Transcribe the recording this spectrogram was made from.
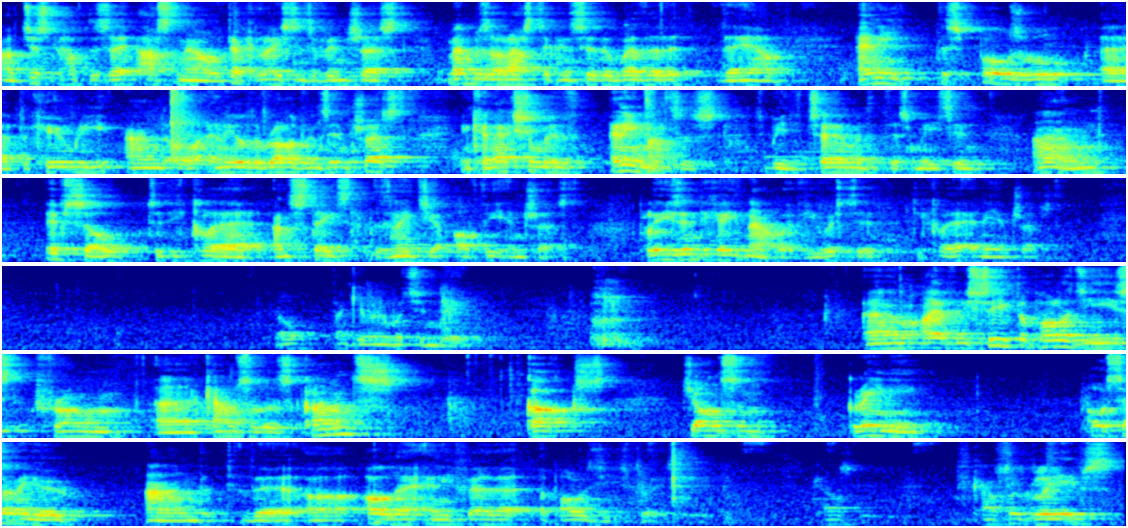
I'll just have to say, ask now, declarations of interest members are asked to consider whether they have any disposable uh, pecuniary and or any other relevant interest in connection with any matters to be determined at this meeting and if so to declare and state the nature of the interest please indicate now if you wish to declare any interest no thank you very much indeed um, I have received apologies from Councillors Clements, Cox, Johnson, Greeny, Osanayu, and there are, are there any further apologies, please? Councillor, Councillor Gleaves.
